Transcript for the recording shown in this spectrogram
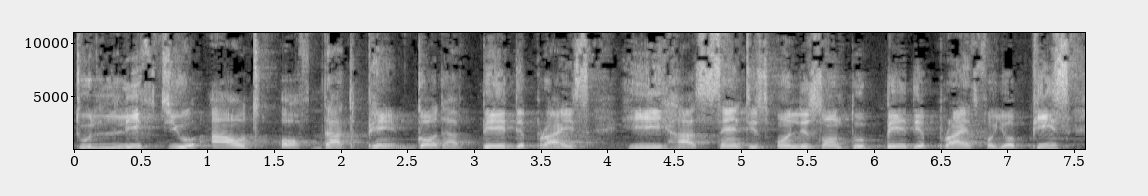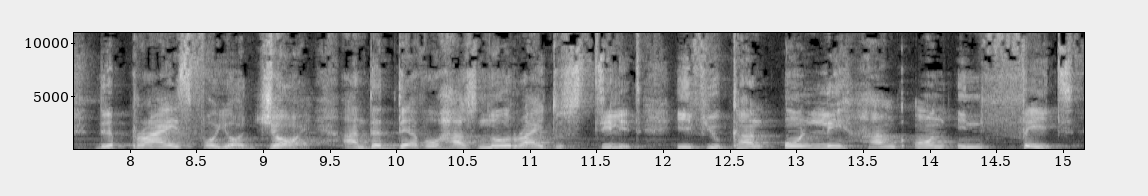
to lift you out of that pain. God has paid the price. He has sent his only son to pay the price for your peace, the price for your joy. And the devil has no right to steal it. If you can only hang on in faith,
